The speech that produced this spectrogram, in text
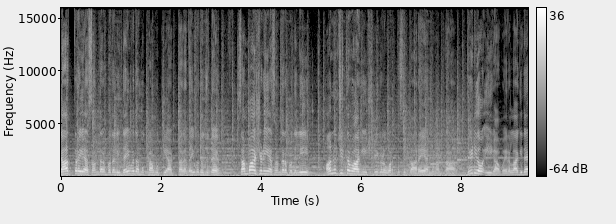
ಜಾತ್ರೆಯ ಸಂದರ್ಭದಲ್ಲಿ ದೈವದ ಮುಖಾಮುಖಿ ಆಗ್ತಾರೆ. ದೈವದ ಜೊತೆ ಸಂಭಾಷಣೆಯ ಸಂದರ್ಭದಲ್ಲಿ ಅನುಚಿತವಾಗಿ ಶ್ರೀಗಳು ವರ್ತಿಸಿದ್ದಾರೆ ಅನ್ನುವಂಥ ವಿಡಿಯೋ ಈಗ ವೈರಲ್ ಆಗಿದೆ.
